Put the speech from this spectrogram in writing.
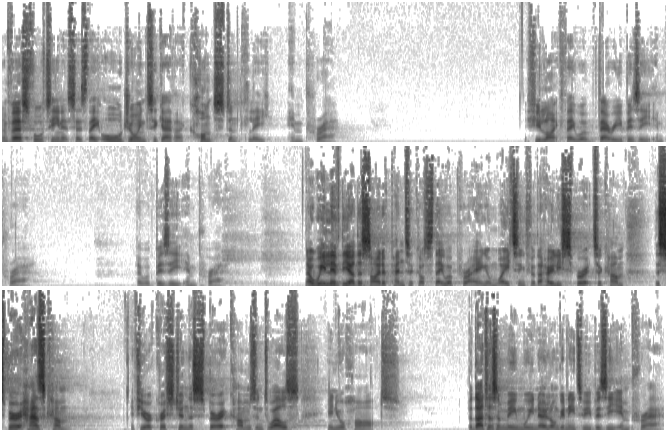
In verse 14, it says, They all join together constantly in prayer. If you like, they were very busy in prayer. They were busy in prayer. Now, we live the other side of Pentecost. They were praying and waiting for the Holy Spirit to come. The Spirit has come. If you're a Christian, the Spirit comes and dwells in your heart. But that doesn't mean we no longer need to be busy in prayer.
